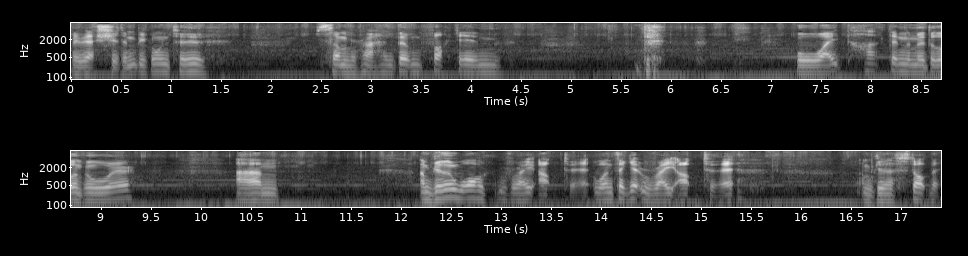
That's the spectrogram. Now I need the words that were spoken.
maybe I shouldn't be going to some random fucking white hut in the middle of nowhere. Um, I'm gonna walk right up to it. Once I get right up to it, I'm gonna stop it.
